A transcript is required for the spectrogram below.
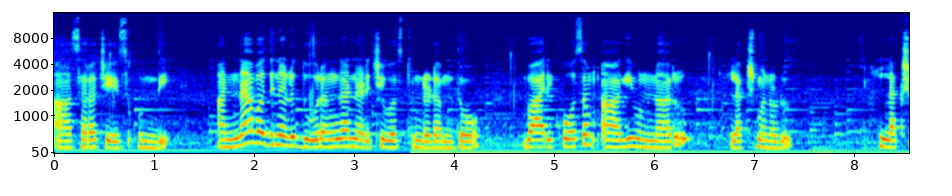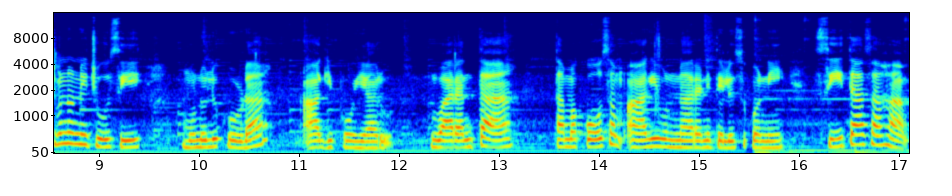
ఆసరా చేసుకుంది. అన్నా వదినలు దూరంగా నడిచి వస్తుండడంతో వారి కోసం ఆగి ఉన్నారు లక్ష్మణుడు. లక్ష్మణుని చూసి మునులు కూడా ఆగిపోయారు. వారంతా తమ కోసం ఆగి ఉన్నారని తెలుసుకొని సీతా సహా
